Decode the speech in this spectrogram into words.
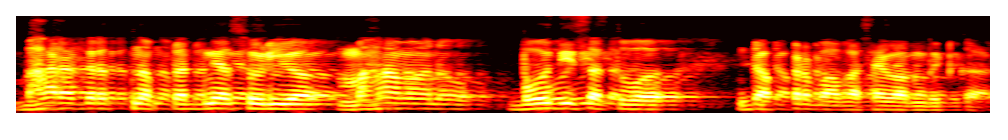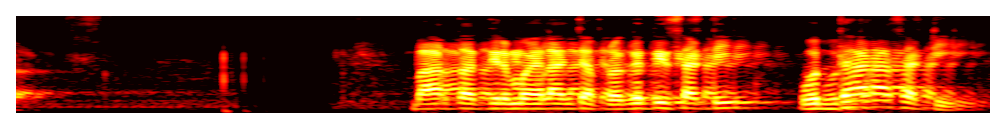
भारतरत्न प्रज्ञासूर्य महामानव बोधिसत्व डॉक्टर बाबासाहेब आंबेडकर. भारतातील महिलांच्या प्रगतीसाठी उद्धारासाठी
